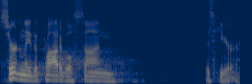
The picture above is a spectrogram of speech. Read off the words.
Certainly, the prodigal son is here.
